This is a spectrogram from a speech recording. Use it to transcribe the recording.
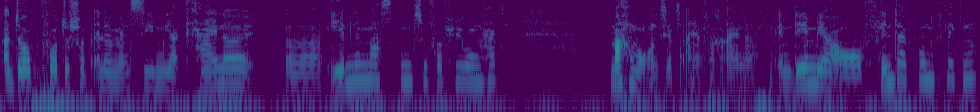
Adobe Photoshop Elements 7 ja keine äh, Ebenenmasken zur Verfügung hat, machen wir uns jetzt einfach eine, indem wir auf Hintergrund klicken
